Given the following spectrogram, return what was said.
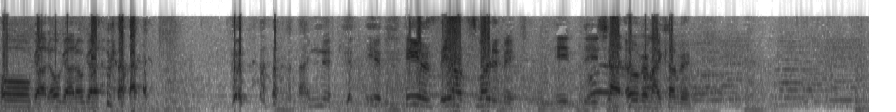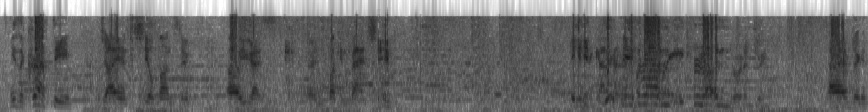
Oh god, oh god, oh god, oh god. I knew he, he he outsmarted me. He he shot over my cover. He's a crafty giant shield monster. Oh, you guys are in fucking bad shape. He, he's run, run. Jordan drink. Alright, I'm drinking.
